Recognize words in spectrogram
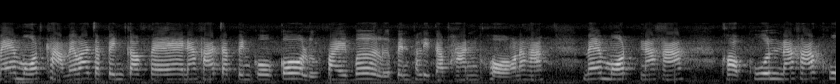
แม่มดค่ะไม่ว่าจะเป็นกาแฟนะคะ จะเป็นโกโก้ หรือไฟเบอร์ หรือเป็นผลิตภัณฑ์ของนะคะ แม่มดนะคะ ขอบคุณนะคะครู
